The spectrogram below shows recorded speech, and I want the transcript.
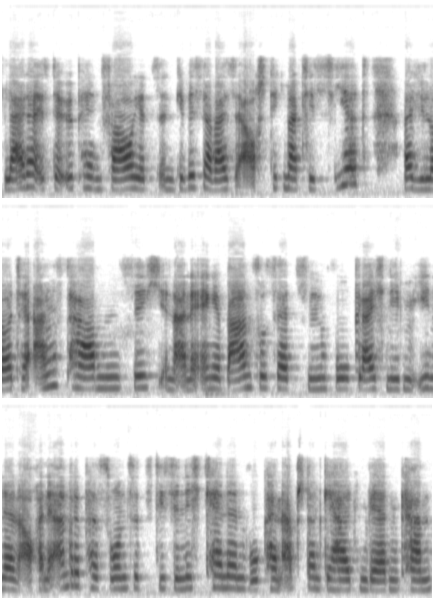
Leider ist der ÖPNV jetzt in gewisser Weise auch stigmatisiert, weil die Leute Angst haben, sich in eine enge Bahn zu setzen, wo gleich neben ihnen auch eine andere Person sitzt, die sie nicht kennen, wo kein Abstand gehalten werden kann,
